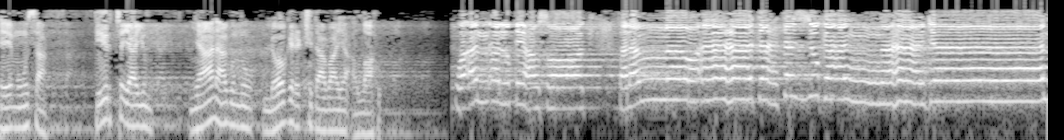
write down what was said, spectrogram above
ഹേ മൂസ തീർച്ചയായും ഞാനാകുന്നു ലോകരക്ഷിതാവായ അള്ളാഹു وأن ألق عصاك فلما رآها تهتز كأنها جان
